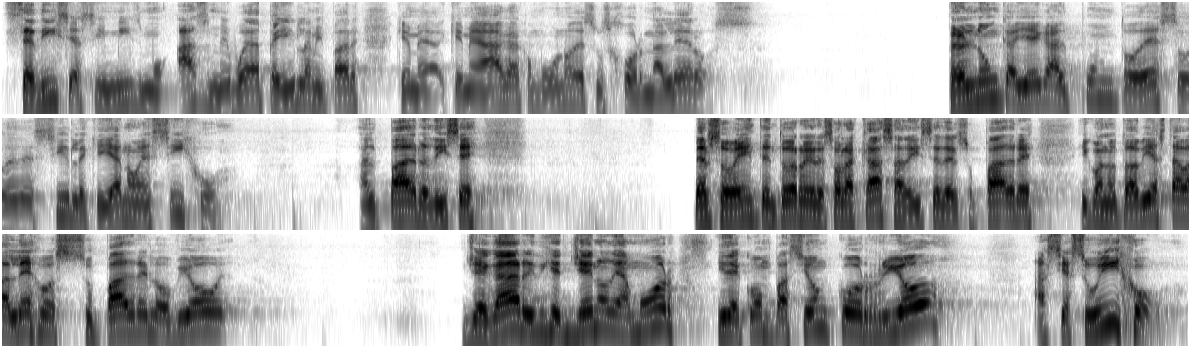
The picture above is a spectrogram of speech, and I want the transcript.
se dice a sí mismo, hazme, voy a pedirle a mi padre que me, que me haga como uno de sus jornaleros. Pero él nunca llega al punto de eso, de decirle que ya no es hijo. Al padre dice, verso 20, entonces regresó a la casa, dice, de su padre, y cuando todavía estaba lejos, su padre lo vio llegar y dije, lleno de amor y de compasión, corrió hacia su hijo,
